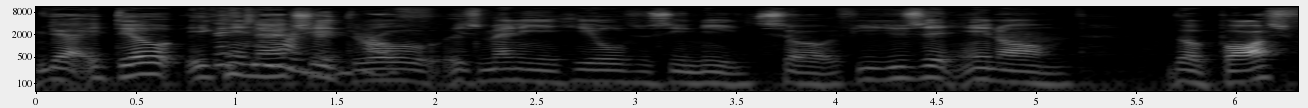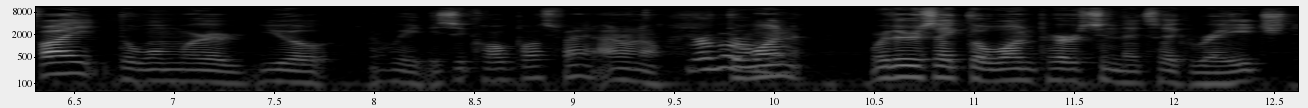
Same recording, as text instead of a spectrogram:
Yeah, it deal it can actually throw health. as many heals as you need. So if you use it in um the boss fight, the one where you wait, is it called boss fight? I don't know. Robo The Rumble. one where there's like the one person that's like raged.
